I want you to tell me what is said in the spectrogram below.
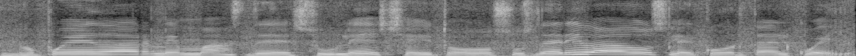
y no puede darle más de su leche y todos sus derivados, le corta el cuello.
